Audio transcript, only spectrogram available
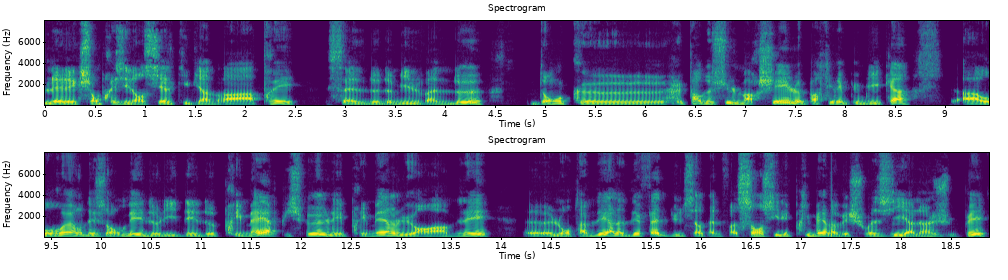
l'élection présidentielle qui viendra après celle de 2022 Donc, par-dessus le marché, le Parti républicain a horreur désormais de l'idée de primaire, puisque les primaires lui ont amené euh, l'ont amené à la défaite d'une certaine façon. Si les primaires avaient choisi Alain Juppé,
